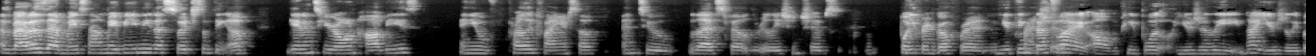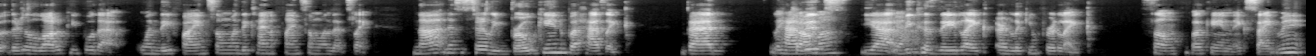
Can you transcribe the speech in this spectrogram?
As bad as that may sound, maybe you need to switch something up, get into your own hobbies, and you'll probably find yourself into less failed relationships, boyfriend girlfriend. You think that's why um people usually not usually, but there's a lot of people that when they find someone, they kind of find someone that's like not necessarily broken, but has like bad Like habits. Yeah, Yeah. because they like are looking for like some fucking excitement.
